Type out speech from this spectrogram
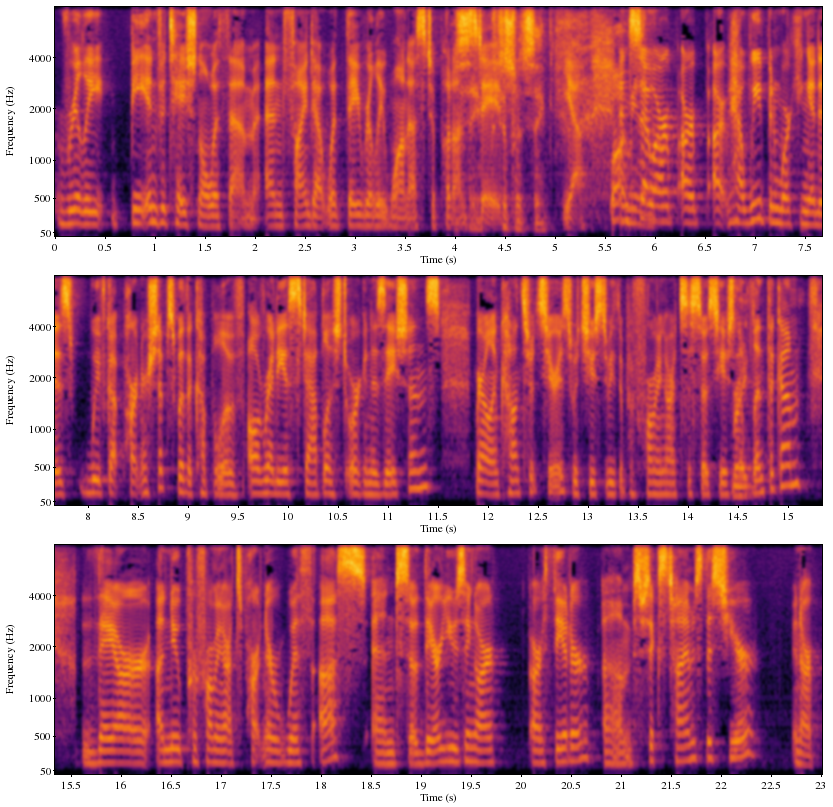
really be invitational with them and find out what they really want us to put on See, stage. to put- see. Yeah. Well, I and mean, so our, our, our, how we've been working it is we've got partnerships with a couple of already established organizations, Maryland Concert Series, which used to be the Performing Arts Association Right. of Linthicum. They are a new performing arts partner with us. And so they're using our, our theater um, six times this year in our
